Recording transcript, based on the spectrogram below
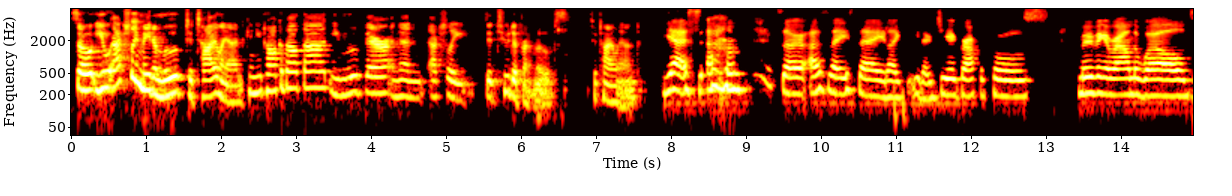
So you actually made a move to Thailand. Can you talk about that? You moved there and then actually did two different moves to Thailand. Yes. Um, so as they say, like, you know, geographicals, moving around the world,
